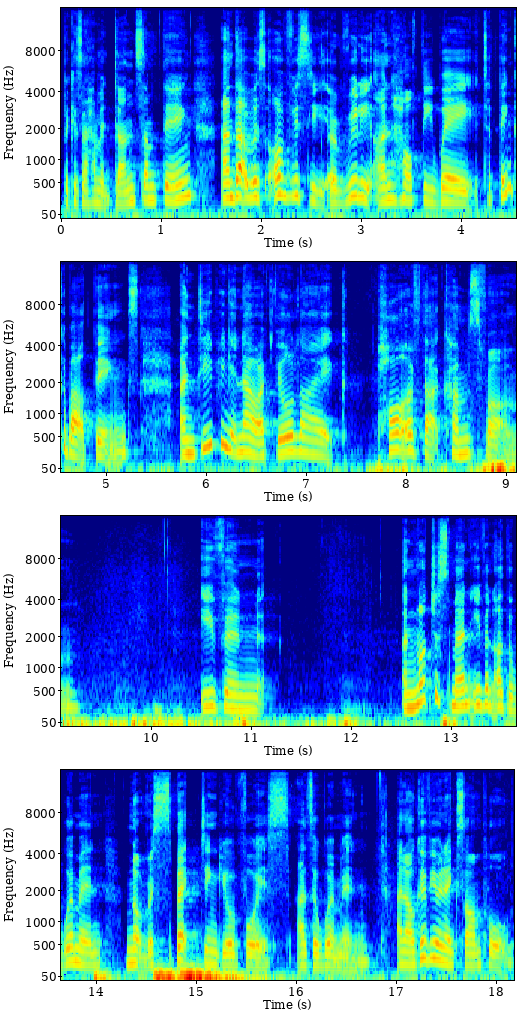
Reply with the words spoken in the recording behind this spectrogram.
because I haven't done something. And that was obviously a really unhealthy way to think about things. And deeping it now, I feel like part of that comes from even and not just men, even other women, not respecting your voice as a woman. And I'll give you an example.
